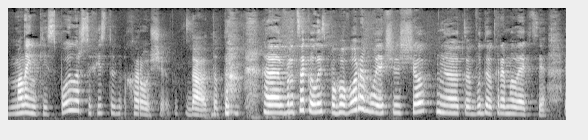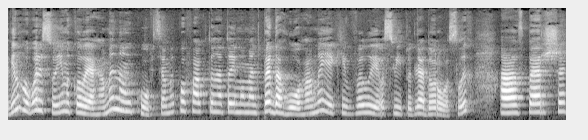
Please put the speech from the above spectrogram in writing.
Маленький спойлер, софісти хороші. Да, тобто е, про це колись поговоримо. Якщо що, е, то буде окрема лекція. Він говорить зі своїми колегами, науковцями, по факту на той момент, педагогами, які ввели освіту для дорослих а, вперше.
